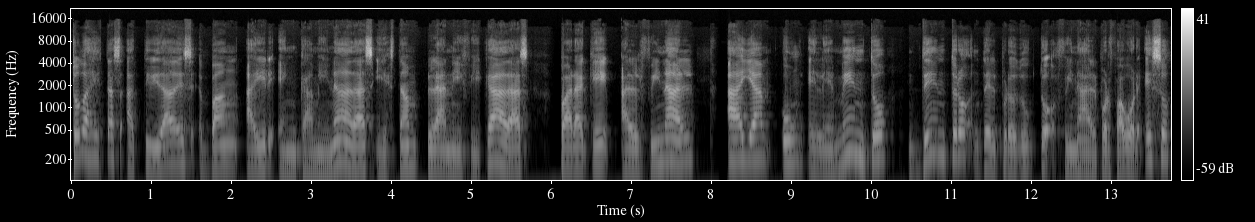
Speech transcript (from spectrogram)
todas estas actividades van a ir encaminadas y están planificadas para que al final haya un elemento dentro del producto final. Por favor, eso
